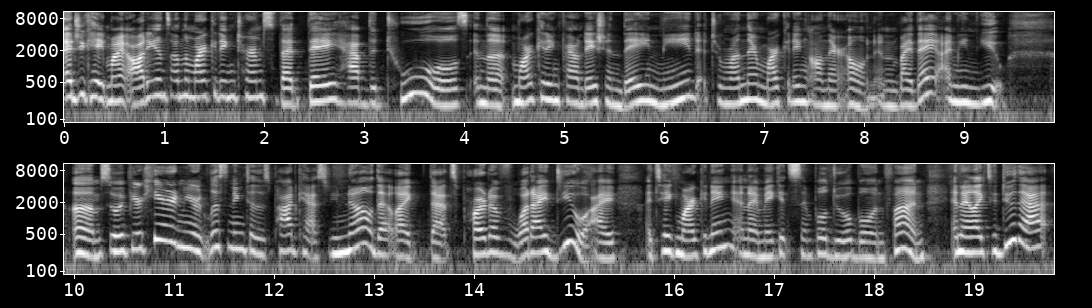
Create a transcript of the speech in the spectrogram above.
educate my audience on the marketing terms so that they have the tools and the marketing foundation they need to run their marketing on their own. And by they, I mean you. Um, so if you're here and you're listening to this podcast, you know that like that's part of what I do. I I take marketing and I make it simple, doable, and fun. And I like to do that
